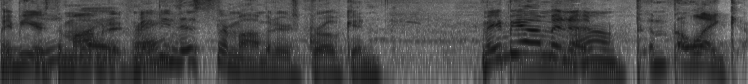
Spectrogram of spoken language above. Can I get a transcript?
Maybe your Heat thermometer, wave, maybe right? this thermometer's broken. Maybe I'm in a, like,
